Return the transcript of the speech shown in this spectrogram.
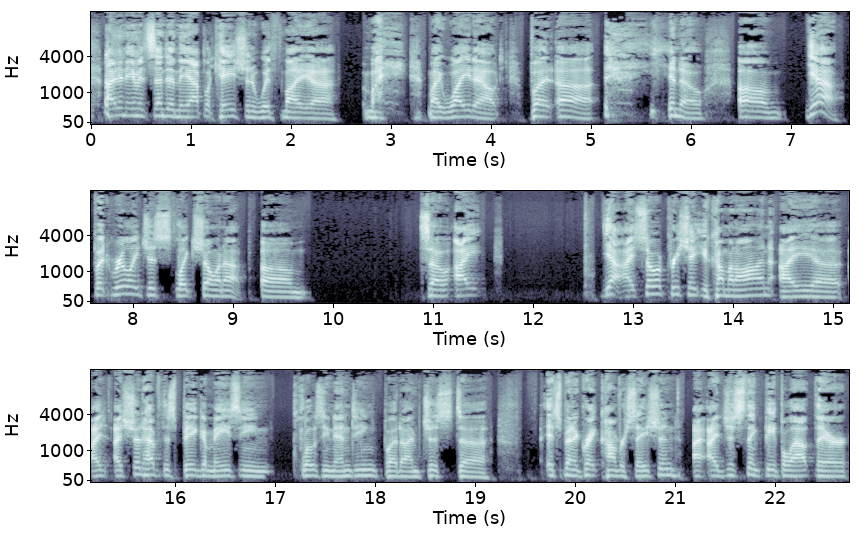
I didn't even send in the application with my uh, my my whiteout. But uh, you know, um, yeah. But really, just like showing up. Um, so I yeah, I so appreciate you coming on. I, uh, I, I should have this big, amazing closing ending, but I'm just. Uh, it's been a great conversation. I, I, just think people out there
